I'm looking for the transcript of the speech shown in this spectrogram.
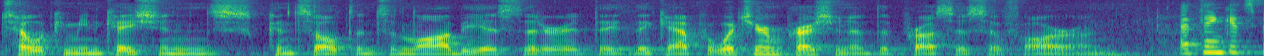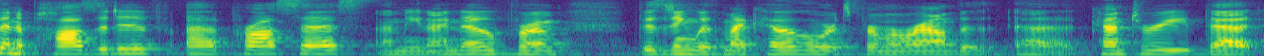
telecommunications consultants and lobbyists that are at the, the Capitol, what's your impression of the process so far on? I think it's been a positive uh, process. I mean, I know from visiting with my cohorts from around the uh, country that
